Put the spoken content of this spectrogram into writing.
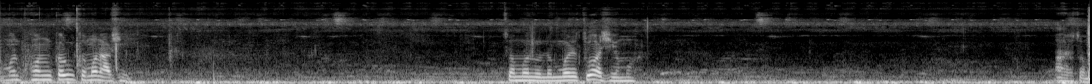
ચમન ફોન કરું ચમન આવશે. ચમનનો નંબર ચો હશે એમાં. આ ચમન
